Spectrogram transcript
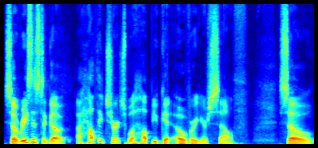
So, reasons to go. A healthy church will help you get over yourself. So,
